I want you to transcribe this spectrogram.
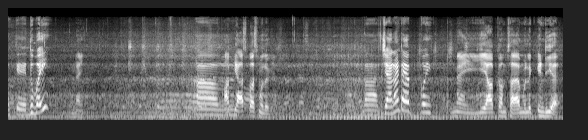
Okay Dubai? नहीं। अम, आपके आसपास मुल्क है। चाइना टैप कोई? नहीं ये आपका हमसाया मुल्क इंडिया है।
